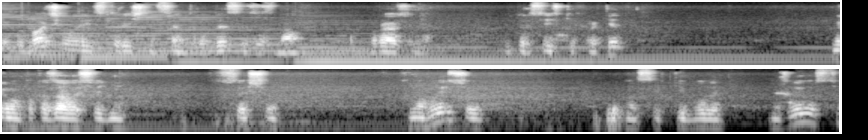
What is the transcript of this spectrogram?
Як ви бачили, історичний центр Одеси зазнав враження від російських ракет. Ми вам показали сьогодні все, що змогли, що у нас які були можливості.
